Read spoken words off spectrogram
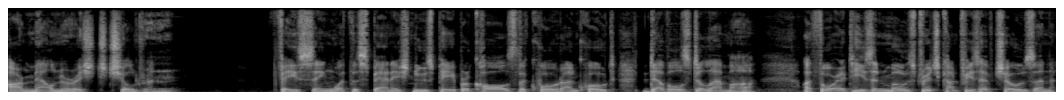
are malnourished children. Facing what the Spanish newspaper calls the quote unquote devil's dilemma, authorities in most rich countries have chosen,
